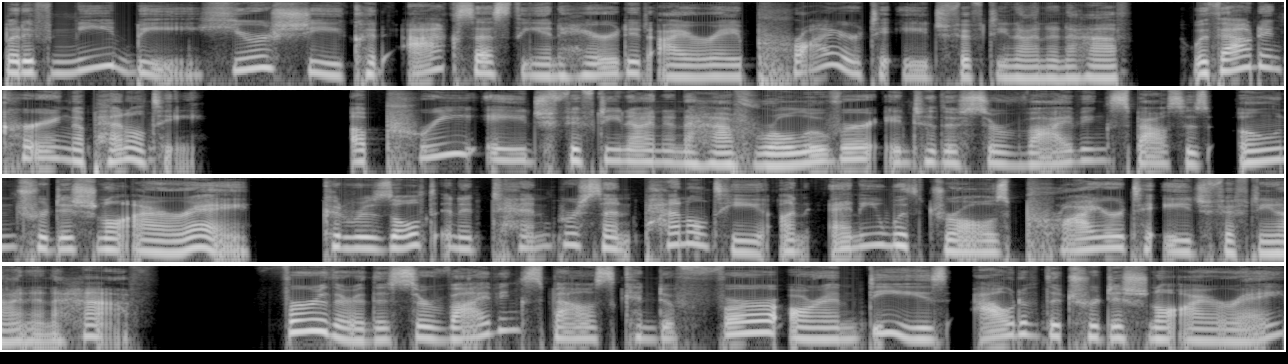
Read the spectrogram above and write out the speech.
But if need be, he or she could access the inherited IRA prior to age 59 and a half without incurring a penalty. A pre age 59 and a half rollover into the surviving spouse's own traditional IRA could result in a 10% penalty on any withdrawals prior to age 59 and a half. Further, the surviving spouse can defer RMDs out of the traditional IRA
